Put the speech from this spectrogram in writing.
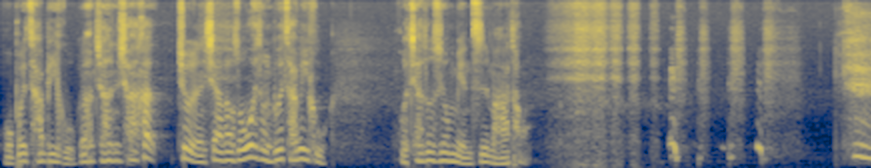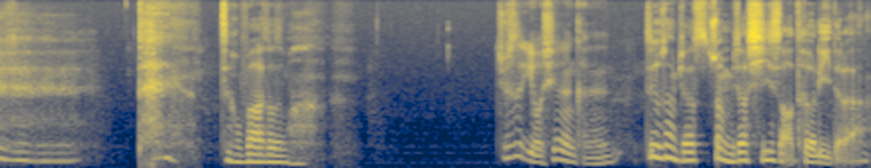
我不会擦屁股，然后就很吓，就有人吓到说：“为什么你不会擦屁股？”我家都是用免治马桶。这我不知道说什么。就是有些人可能这个算比较算比较稀少特例的啦。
